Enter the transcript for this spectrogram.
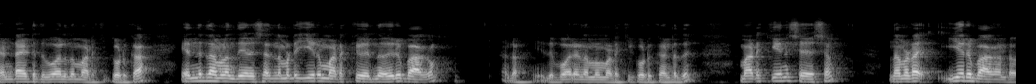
രണ്ടായിട്ട് ഇതുപോലെ ഒന്ന് മടക്കി കൊടുക്കുക. എന്നിട്ട് നമ്മൾ എന്ത് ചെയ്യുക വെച്ചാൽ നമ്മുടെ ഈ ഒരു മടക്കി വരുന്ന ഒരു ഭാഗം അല്ലോ ഇതുപോലെ നമ്മൾ മടക്കി കൊടുക്കേണ്ടത്. മടക്കിയതിന് ശേഷം നമ്മുടെ ഈ ഒരു ഭാഗം ഉണ്ടോ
